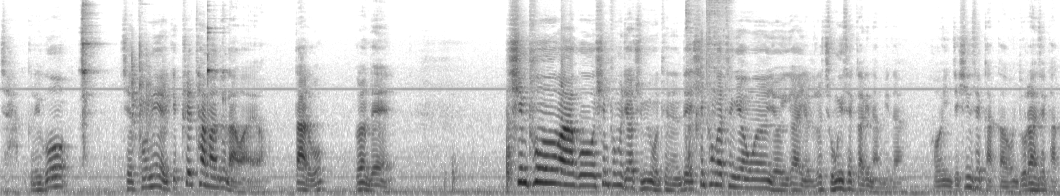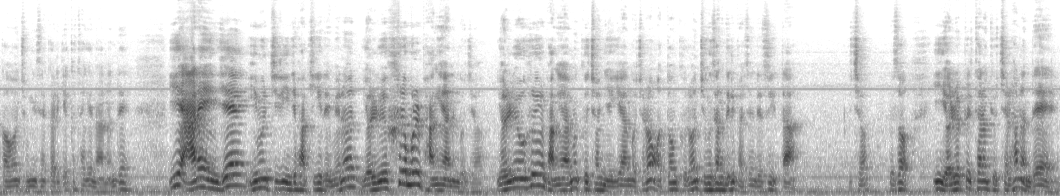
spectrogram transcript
자, 그리고 제품이 이렇게 필터만도 나와요. 따로. 그런데 신품하고 신품은 제가 준비 못했는데 신품 같은 경우는 여기가 예를 들어 종이 색깔이 납니다. 거의 이제 흰색 가까운 노란색 가까운 종이 색깔이 깨끗하게 나는데 이 안에 이제 이물질이 이제 박히게 되면은 연료의 흐름을 방해하는 거죠. 연료 흐름을 방해하면 그 전 얘기한 것처럼 어떤 그런 증상들이 발생될 수 있다. 그렇죠? 그래서 이 연료 필터는 교체를 하는데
